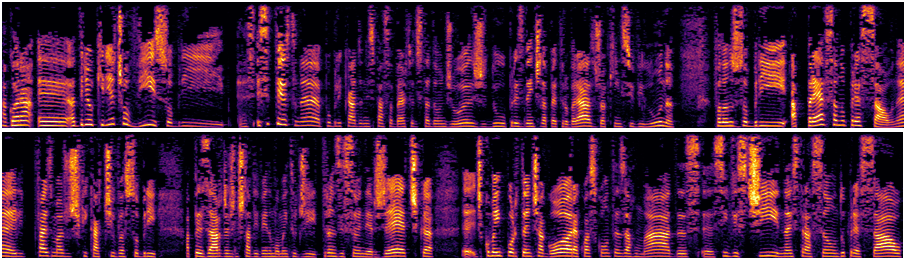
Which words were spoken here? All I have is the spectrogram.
Agora, é, Adri, eu queria te ouvir sobre esse texto, né, publicado no Espaço Aberto do Estadão de hoje, do presidente da Petrobras, Joaquim Silvio Luna, falando sobre a pressa no pré-sal, né? Ele faz uma justificativa sobre, apesar de a gente estar vivendo um momento de transição energética, é, de como é importante agora, com as contas arrumadas, é, se investir na extração do pré-sal,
